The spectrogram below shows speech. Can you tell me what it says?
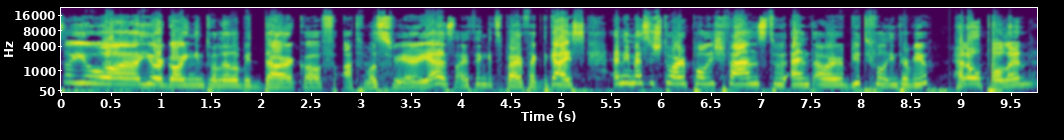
So you uh, you're going into a little bit dark of atmosphere. Yes, I think it's perfect. Guys, any message to our Polish fans to end our beautiful interview? Hello, Poland.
